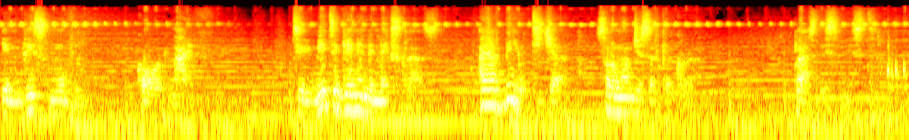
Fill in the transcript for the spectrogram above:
in this movie called life. Till we meet again in the next class, I have been your teacher, Solomon Joseph Kekura. Class dismissed.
